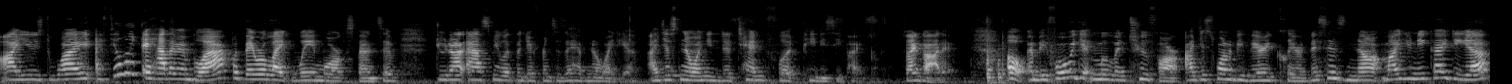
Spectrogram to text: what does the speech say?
I used white. I feel like they had them in black, but they were like way more expensive. Do not ask me what the difference is, I have no idea. I just know I needed a 10 foot PVC pipe. So I got it. Oh, and before we get moving too far, I just want to be very clear. This is not my unique idea.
